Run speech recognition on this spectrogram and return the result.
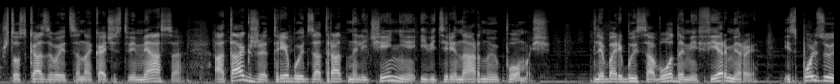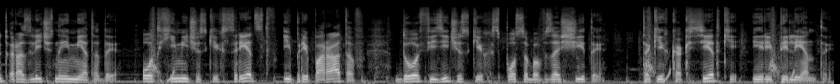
что сказывается на качестве мяса, а также требует затрат на лечение и ветеринарную помощь. Для борьбы с оводами фермеры используют различные методы, от химических средств и препаратов до физических способов защиты, таких как сетки и репелленты.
